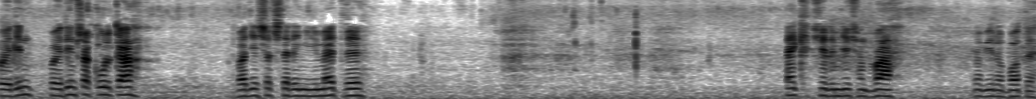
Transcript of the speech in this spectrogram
Pojedyn, pojedyncza kulka 24 mm. PEK 72 robi robotę.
